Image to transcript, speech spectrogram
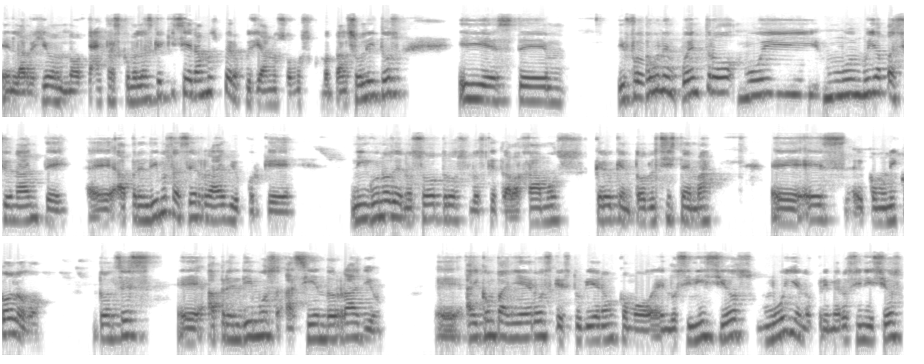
en la región, no tantas como las que quisiéramos, pero pues ya no somos como tan solitos. Y este, y fue un encuentro muy, muy, muy apasionante. Eh, aprendimos a hacer radio porque ninguno de nosotros, los que trabajamos, creo que en todo el sistema, eh, es eh, comunicólogo. Entonces, eh, aprendimos haciendo radio. hay compañeros que estuvieron como en los inicios, muy en los primeros inicios,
